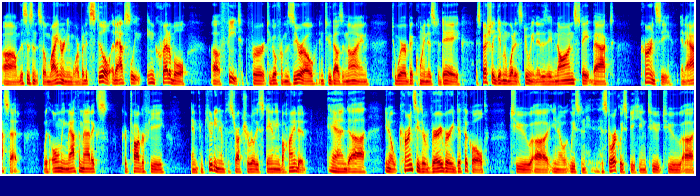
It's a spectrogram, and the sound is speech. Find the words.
Um, this isn't so minor anymore, but it's still an absolutely incredible uh, feat for to go from zero in 2009 to where Bitcoin is today, especially given what it's doing. It is a non-state-backed currency, an asset, with only mathematics, cryptography, and computing infrastructure really standing behind it. And uh, you know, currencies are very, very difficult to, uh, you know, at least in historically speaking, to to uh,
